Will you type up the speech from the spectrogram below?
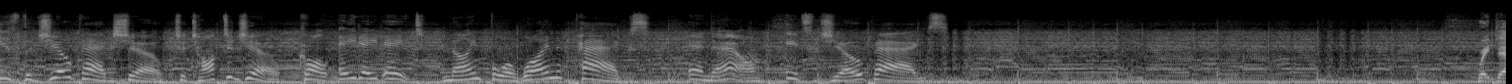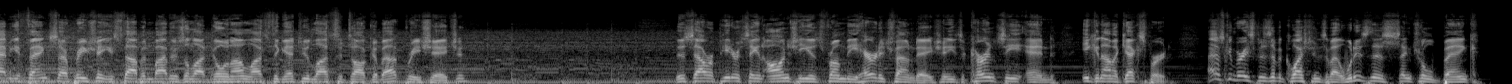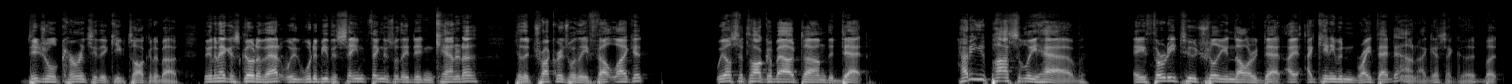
is the Joe Pag Show. To talk to Joe, call 888 941 PAGS. And now, it's Joe Pags. Great to have you. Thanks. I appreciate you stopping by. There's a lot going on, lots to get to, lots to talk about. Appreciate you. This hour, Peter St. Onge, he is from the Heritage Foundation. He's a currency and economic expert. I ask him very specific questions about what is this central bank digital currency they keep talking about. They're going to make us go to that. Would it be the same thing as what they did in Canada to the truckers when they felt like it? We also talk about um, the debt. How do you possibly have a $32 trillion debt. I, I can't even write that down. I guess I could, but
